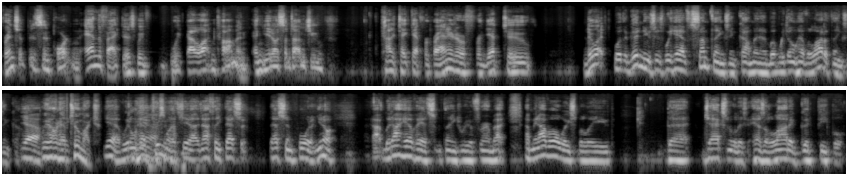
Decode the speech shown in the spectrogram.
friendship is important, and the fact is we've we've got a lot in common, and you know sometimes you kind of take that for granted or forget to do it. Well, the good news is we have some things in common, uh, but we don't have a lot of things in common. Yeah, we don't have too much. Yeah, we don't have too much. Yeah, and I think that's that's important. You know, I, but I have had some things reaffirmed. I, I mean, I've always believed that Jacksonville is, has a lot of good people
